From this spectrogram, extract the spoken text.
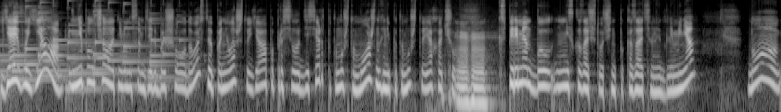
Я его ела, не получала от него на самом деле большого удовольствия, поняла, что я попросила десерт, потому что можно, а не потому что я хочу. Мгм. Эксперимент был, не сказать, что очень показательный для меня, но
